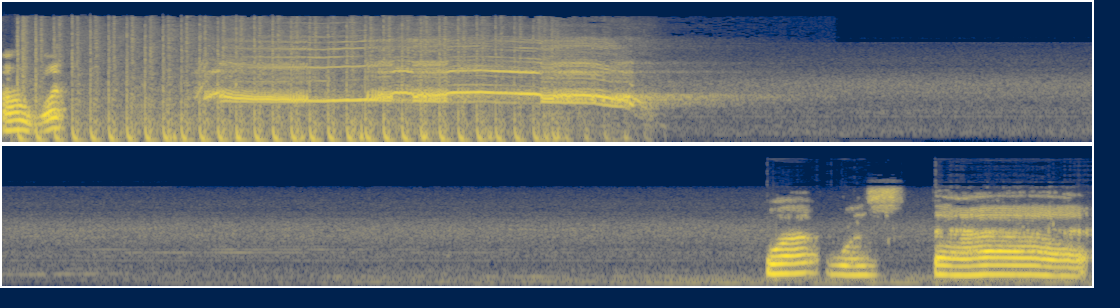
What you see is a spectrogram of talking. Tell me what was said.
Oh, what? What was that?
